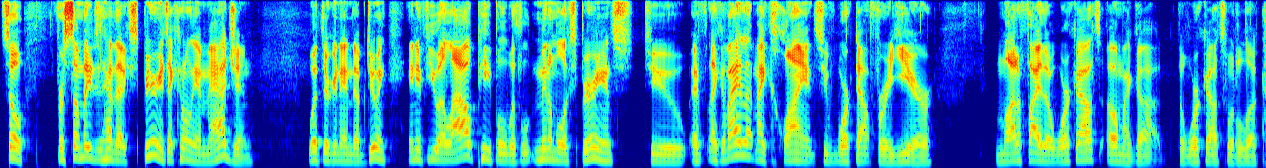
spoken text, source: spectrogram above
so for somebody doesn't have that experience, I can only imagine what they're going to end up doing. And if you allow people with minimal experience to, if like if I let my clients who've worked out for a year modify their workouts, oh my god, the workouts would have looked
